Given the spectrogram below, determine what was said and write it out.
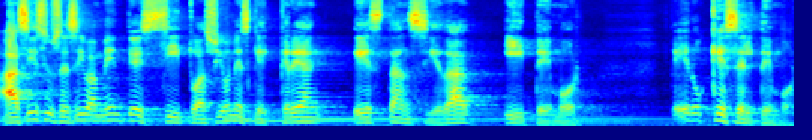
así sucesivamente hay situaciones que crean esta ansiedad y temor. Pero, ¿qué es el temor?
